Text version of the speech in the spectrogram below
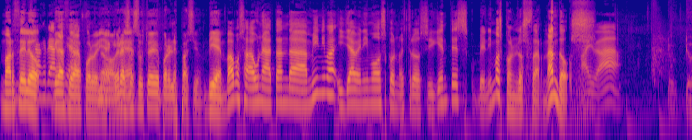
Marcelo, gracias. por venir no, aquí. gracias ¿eh? a ustedes por el espacio. Bien, vamos a una tanda mínima y ya venimos con nuestros siguientes. Venimos con los Fernandos. Ahí va. do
